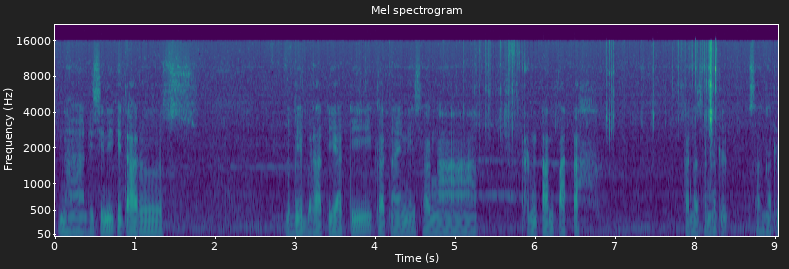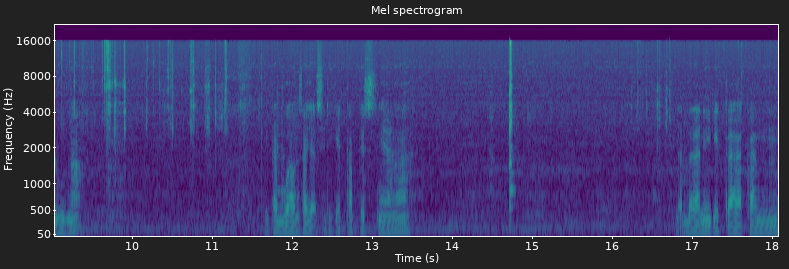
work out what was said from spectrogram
Nah, di sini kita harus lebih berhati-hati karena ini sangat rentan patah karena sangat sangat lunak. Kita buang saja sedikit tapisnya. Tidak berani kita akan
